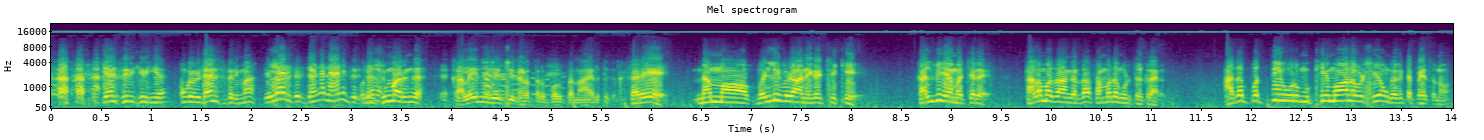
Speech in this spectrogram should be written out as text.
ஏன் சிரிக்கிறீங்க? உங்களுக்கு டான்ஸ் தெரியுமா? எல்லாரும் சிரிச்சாங்க கொஞ்சம் சிரிச்சேன். சும்மா இருங்க. கலை நிகழ்ச்சி நடத்துற பொறுப்பை நான் எடுத்துக்கிறேன். சரி நம்ம வெள்ளி விழா நிகழ்ச்சிக்கு கல்வி அமைச்சர் தலைமை தாங்கிறதா சம்மதம் கொடுத்திருக்காரு அத பத்தி ஒரு முக்கியமான விஷயம் உங்ககிட்ட பேசணும்.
